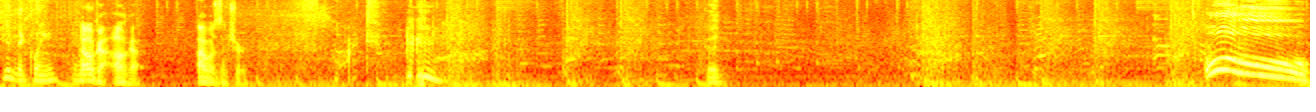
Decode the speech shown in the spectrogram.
getting it clean. you know? Okay, okay. I wasn't sure. All right. Good. Ooh!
